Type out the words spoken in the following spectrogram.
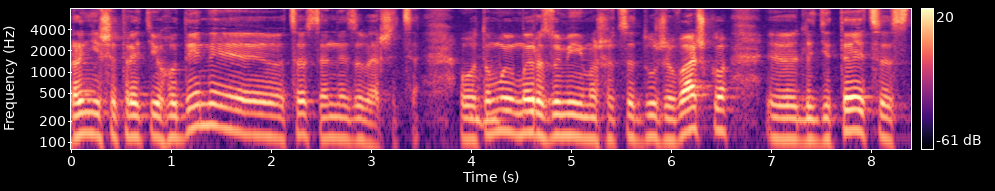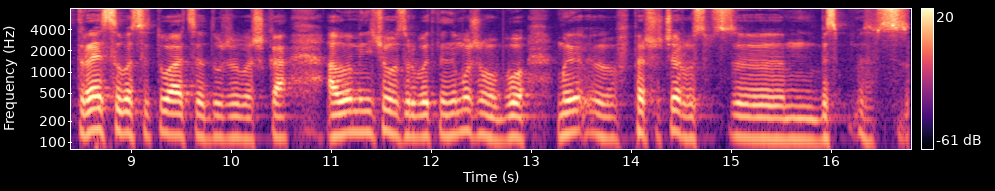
раніше третьої години е, це все не завершиться. От, Тому ми розуміємо, що це дуже важко е, для дітей. Це стресова ситуація, дуже важка. Але ми нічого зробити не можемо, бо ми е, в першу чергу з, без, з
